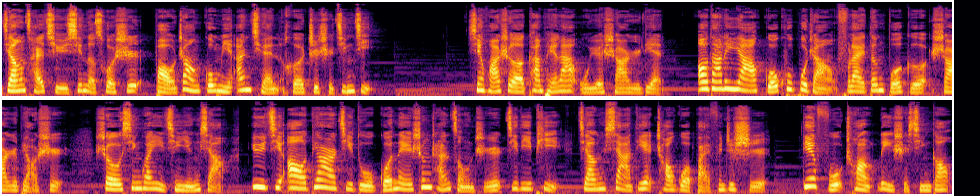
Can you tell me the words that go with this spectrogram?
将采取新的措施保障公民安全和支持经济。新华社堪培拉五月十二日电，澳大利亚国库部长弗莱登伯格十二日表示，受新冠疫情影响，预计澳第二季度国内生产总值 GDP 将下跌超过百分之十，跌幅创历史新高。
